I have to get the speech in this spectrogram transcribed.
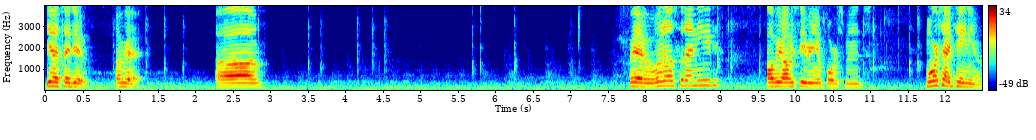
Yes, I do. Okay. Um. Okay, what else did I need? Probably obviously reinforcements. More titanium.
